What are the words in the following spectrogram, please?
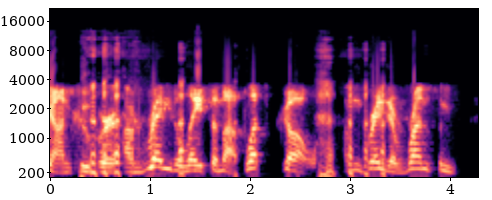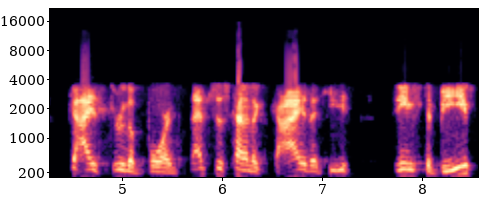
Jon Cooper, I'm ready to lace them up. Let's go. I'm ready to run some guys through the boards. That's just kind of the guy that he seems to be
